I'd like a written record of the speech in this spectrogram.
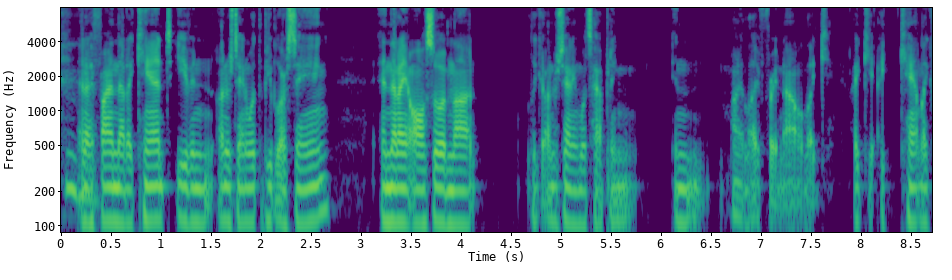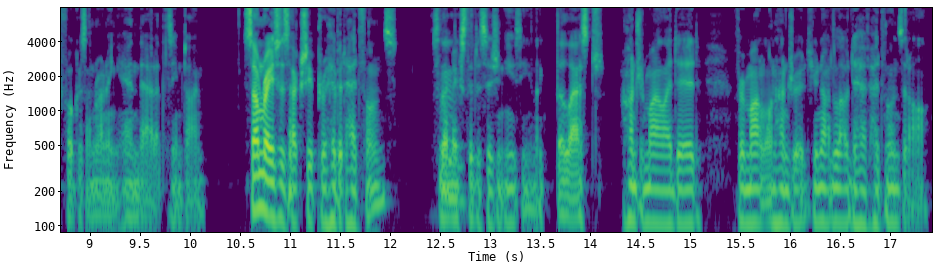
mm-hmm. and I mm-hmm. find that I can't even understand what the people are saying, and then I also am not like understanding what's happening in my life right now. Like I can't, I can't like focus on running and that at the same time. Some races actually prohibit headphones, so that mm. makes the decision easy. Like the last 100 mile I did, Vermont 100, you're not allowed to have headphones at all,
